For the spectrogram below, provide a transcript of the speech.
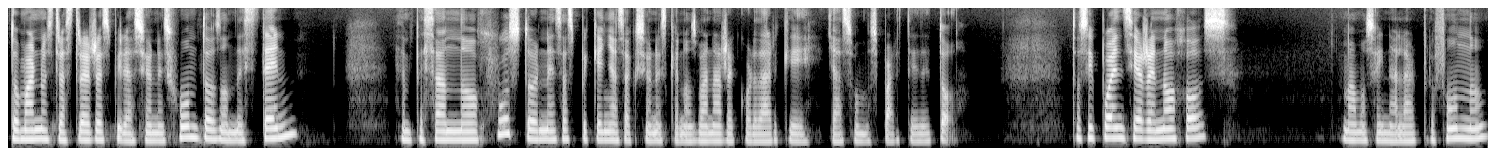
tomar nuestras tres respiraciones juntos, donde estén, empezando justo en esas pequeñas acciones que nos van a recordar que ya somos parte de todo. Entonces, si pueden, cierren ojos, Vamos a inhalar profundo.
